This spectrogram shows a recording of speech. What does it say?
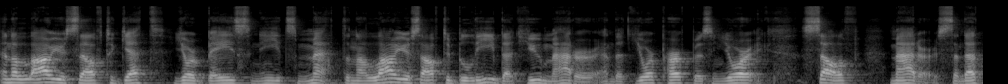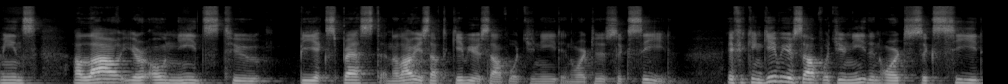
and allow yourself to get your base needs met, and allow yourself to believe that you matter and that your purpose and your self matters. And that means allow your own needs to be expressed and allow yourself to give yourself what you need in order to succeed. If you can give yourself what you need in order to succeed,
